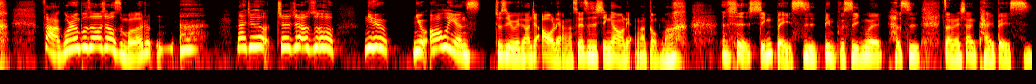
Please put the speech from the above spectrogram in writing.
法国人不知道叫什么了，就啊，那就就叫做 New New Orleans。就是有个地方叫奥良啊，所以这是新奥良啊，懂吗？但是新北市并不是因为它是长得像台北市，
